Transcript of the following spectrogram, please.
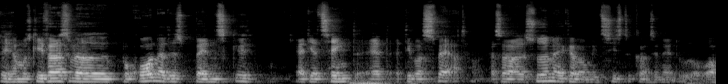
Det har måske først været på grund af det spanske, at jeg tænkte, at, at det var svært. Altså, Sydamerika var mit sidste kontinent ud over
